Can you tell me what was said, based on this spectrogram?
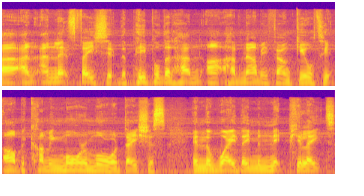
Uh, and, and, let's face it, the people that have, uh, have, now been found guilty are becoming more and more audacious in the way they manipulate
